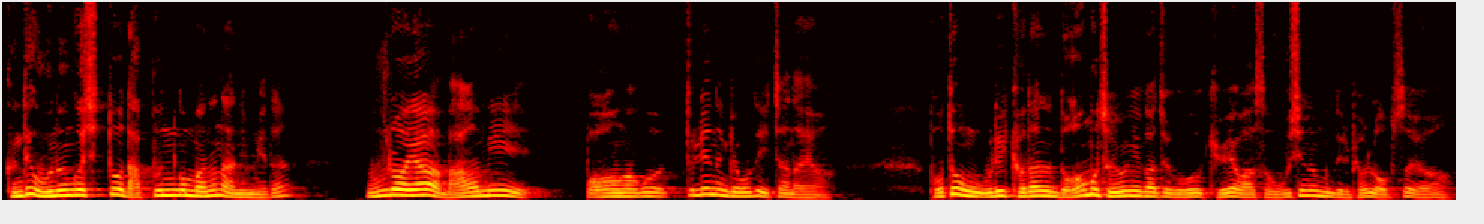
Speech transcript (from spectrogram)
근데 우는 것이 또 나쁜 것만은 아닙니다. 울어야 마음이 뻥하고 뚫리는 경우도 있잖아요. 보통 우리 교단은 너무 조용해가지고 교회 와서 우시는 분들이 별로 없어요.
